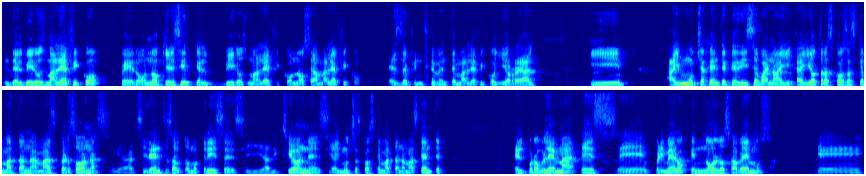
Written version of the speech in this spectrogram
del virus maléfico, pero no quiere decir que el virus maléfico no sea maléfico. Es definitivamente maléfico y es real. Y hay mucha gente que dice, bueno, hay, hay otras cosas que matan a más personas, accidentes automotrices y adicciones, y hay muchas cosas que matan a más gente. El problema es, eh, primero, que no lo sabemos. Eh,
